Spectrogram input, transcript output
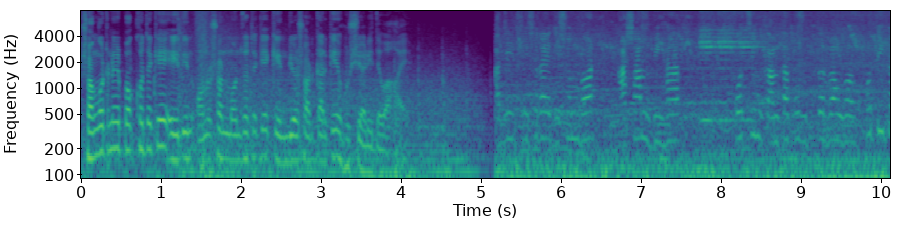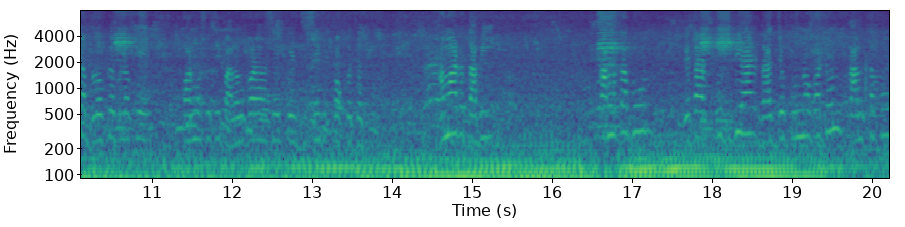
সংগঠনের পক্ষ থেকে এই দিন অনশন মঞ্চ থেকে কেন্দ্রীয় সরকারকে হুঁশিয়ারি দেওয়া হয়। আজ তেসরাই ডিসেম্বর, আসাম, বিহার, পশ্চিম কামতাপুর উত্তরবঙ্গ প্রতিটা ব্লকে ব্লকে কর্মসূচি পালন করা হয়েছে কেজিসির পক্ষ থেকে। আমার দাবি কামতাপুর গ্রেটার কুচবিহার রাজ্য পুনর্গঠন কামতাপুর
